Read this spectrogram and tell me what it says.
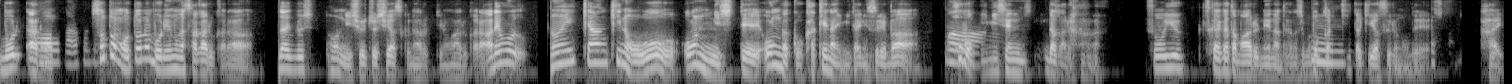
ボリあの、外の音のボリュームが下がるから、だいぶ本に集中しやすくなるっていうのがあるから、あれを、ノイキャン機能をオンにして音楽をかけないみたいにすれば、ほぼ耳栓だから、そういう使い方もあるねなんて話もどっかで聞いた気がするので、はい。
